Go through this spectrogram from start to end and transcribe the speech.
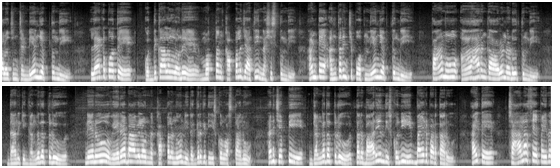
ఆలోచించండి అని చెప్తుంది. లేకపోతే కొద్ది కాలంలోనే మొత్తం కప్పల జాతి నశిస్తుంది అంటే అంతరించిపోతుంది అని చెప్తుంది. పాము ఆహారం కావాలని అడుగుతుంది. దానికి గంగదత్తుడు నేను వేరే బావిలో ఉన్న కప్పలను నీ దగ్గరికి తీసుకొని వస్తాను అని చెప్పి గంగదత్తుడు తన భార్యను తీసుకొని బయటపడతారు. అయితే చాలాసేపైన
